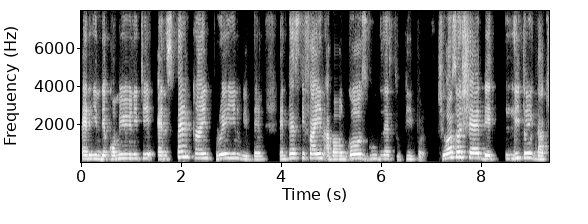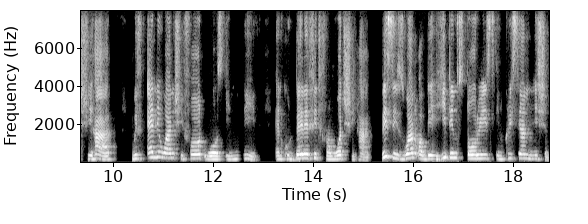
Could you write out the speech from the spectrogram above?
and in the community and spend time praying with them and testifying about God's goodness to people. She also shared the little that she had with anyone she thought was in need and could benefit from what she had. This is one of the hidden stories in Christian mission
